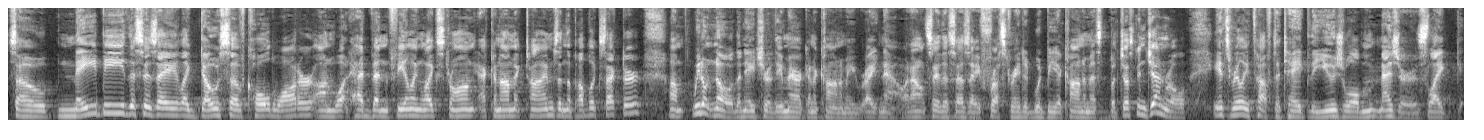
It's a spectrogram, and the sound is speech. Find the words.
So maybe this is a like dose of cold water on what had been feeling like strong economic times in the public sector. Um, we don't know the nature of the American economy right now, and I don't say this as a frustrated would-be economist, but just in general, it's really tough to take the usual measures like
